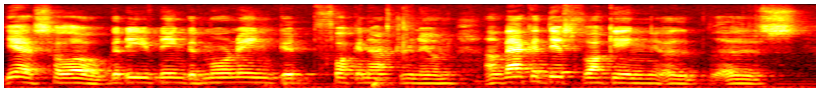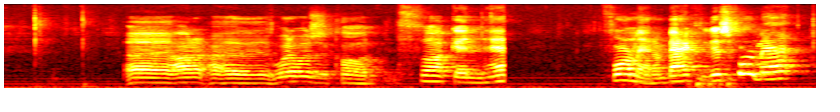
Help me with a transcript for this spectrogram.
Yes, hello. Good evening, good morning, good fucking afternoon. I'm back at this fucking, uh, uh, uh, uh, what was it called? Fucking format. I'm back to this format,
